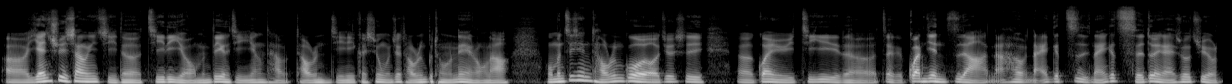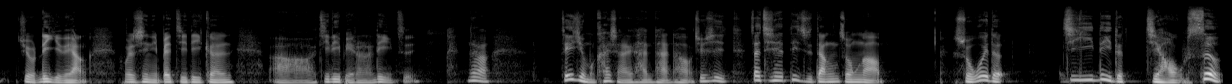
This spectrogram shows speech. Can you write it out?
呃，延续上一集的激励哦，我们第二集一样讨讨论激励，可是我们就讨论不同的内容啦。我们之前讨论过，就是呃关于激励的这个关键字啊，然后哪一个字、哪一个词对你来说具有具有力量，或者是你被激励跟啊激励别人的例子。那这一集我们开始来谈谈哈，就是在这些例子当中啊，所谓的激励的角色，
